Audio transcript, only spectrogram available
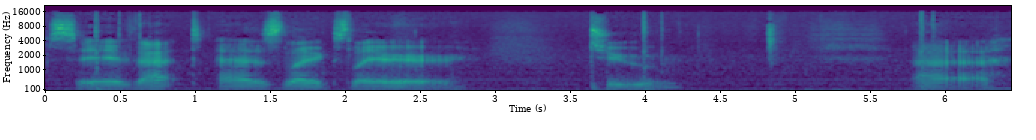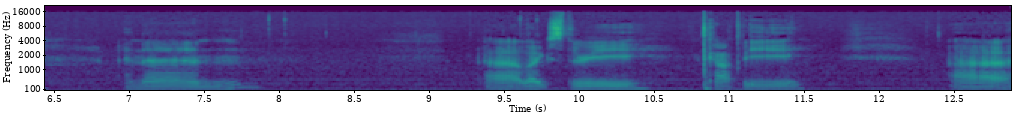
save that as legs layer 2. Uh, and then uh, legs 3, copy, uh,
